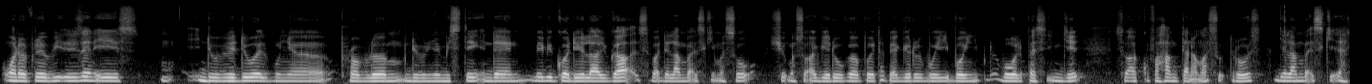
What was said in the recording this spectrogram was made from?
one of the reason is individual punya problem, dia punya mistake and then maybe Guardiola juga sebab dia lambat sikit masuk. Shoot masuk Aguero ke apa. Tapi Aguero boy, boy, boy lepas injured. So aku faham tak nak masuk terus. Dia lambat sikit lah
